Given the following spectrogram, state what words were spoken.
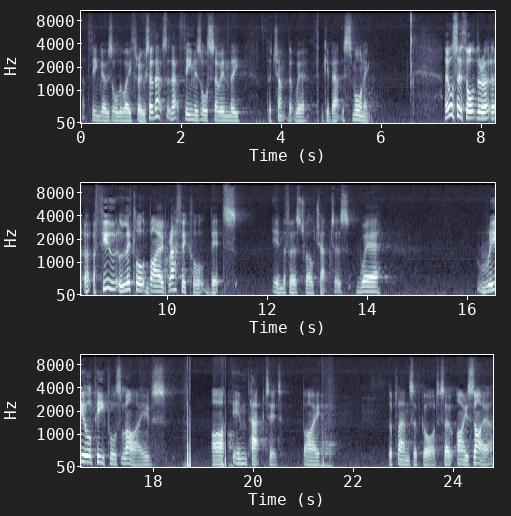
that theme goes all the way through. So that's, that theme is also in the, the chunk that we're thinking about this morning. I also thought there are a, a few little biographical bits in the first 12 chapters where real people's lives are impacted by the plans of God. So Isaiah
